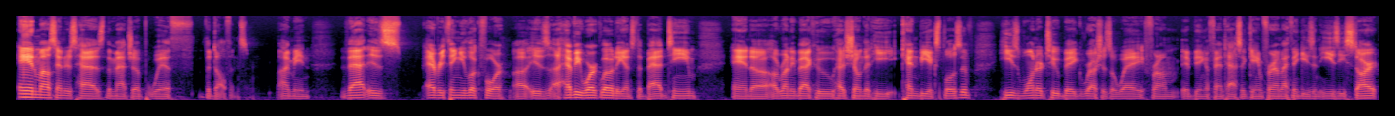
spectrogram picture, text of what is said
And Miles Sanders has the matchup with the Dolphins. I mean, that is everything you look for. Uh, is a heavy workload against a bad team and uh, a running back who has shown that he can be explosive. He's one or two big rushes away from it being a fantastic game for him. I think he's an easy start.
